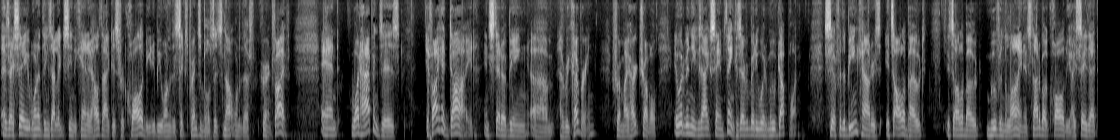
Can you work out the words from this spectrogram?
as I say, one of the things I'd like to see in the Canada Health Act is for quality to be one of the six principles. It's not one of the current five. And what happens is, if I had died instead of being um, recovering from my heart trouble, it would have been the exact same thing because everybody would have moved up one. So for the bean counters, it's all about it's all about moving the line. It's not about quality. I say that.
